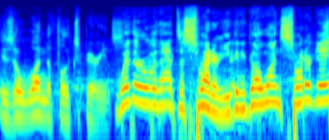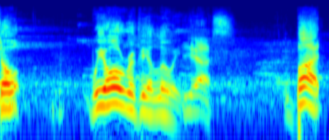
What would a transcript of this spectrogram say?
is a wonderful experience. With or without the sweater, you going to go one sweater game? So we all revere Louis. Yes. But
